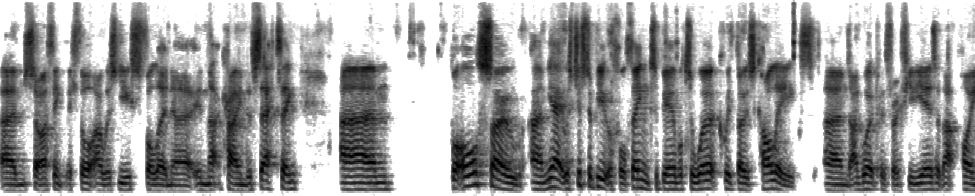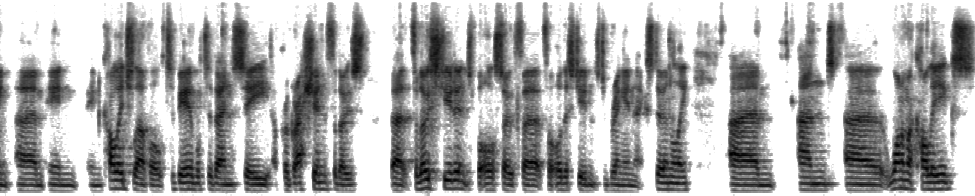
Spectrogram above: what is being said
Um, so I think they thought I was useful in uh, in that kind of setting. Um, but also, um, yeah, it was just a beautiful thing to be able to work with those colleagues and I'd worked with for a few years at that point um, in in college level to be able to then see a progression for those uh, for those students, but also for for other students to bring in externally. Um, and uh, one of my colleagues,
